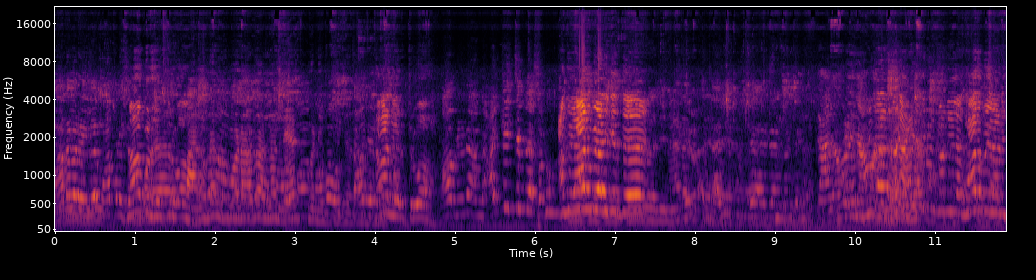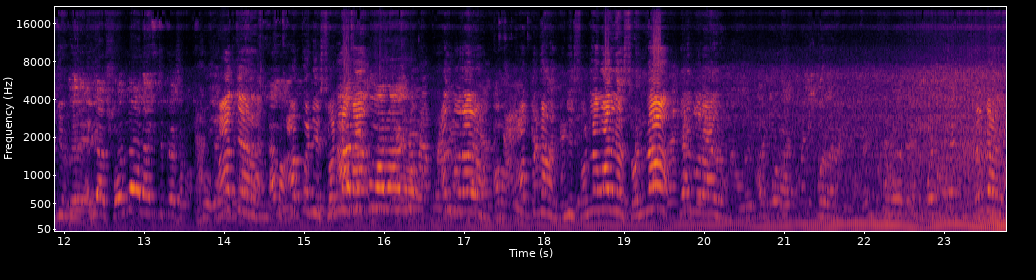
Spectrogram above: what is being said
மாப்பிள்ளை சாப்பாடு எடுத்துருவா பந்தல் போடாத எல்லாம் லேட் பண்ணிட்டு தாலி எடுத்துருவா. அப்படின்னு அங்க அடிச்சு பேசணும். அங்க யாரு போய் அடிக்கிறது தள்ளி பிடிச்சு சொன்னீங்க யாரு போய் அடிக்கிறது? ஐயா சொன்னால் அடிச்சு பேசணும். பார்த்தேன் அப்ப நீ சொன்னமா அதுக்கு ஒரு ஆயிரம். அதுக்கு ஒரு ஆயிரம். அப்படின்னா நீ சொன்ன மாதிரி நான் சொன்னா எனக்கு ஒரு ஆயிரம். ரெண்டாயிரம்.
